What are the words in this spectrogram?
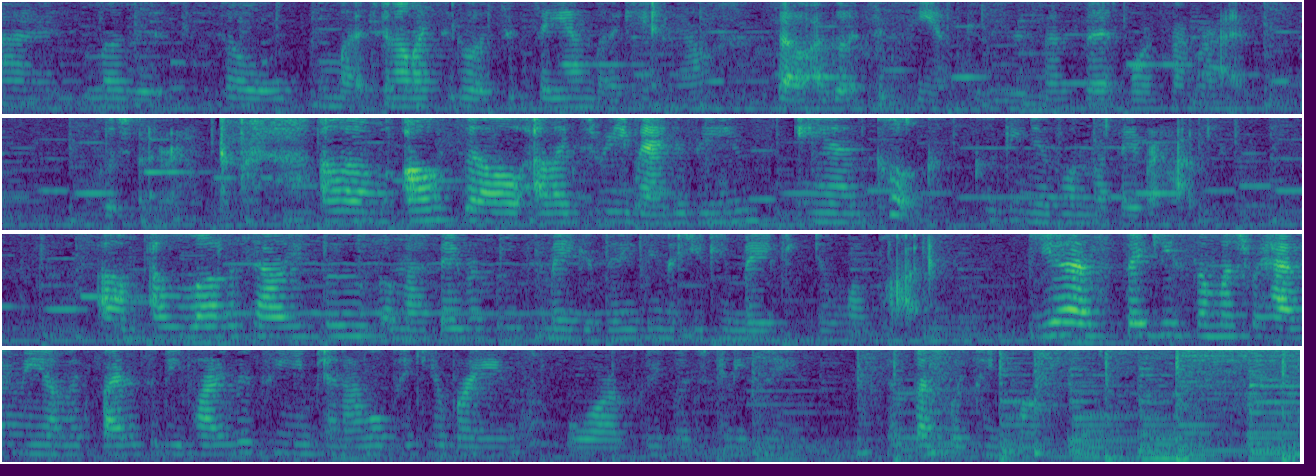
I love it so much, and I like to go at 6 a.m., but I can't now, so I go at 6 p.m. because either sunset or sunrise. Switch that around. Um, also, I like to read magazines and cook. Cooking is one of my favorite hobbies. Um, I love Italian food, but my favorite food to make is anything that you can make in one pot. Yes, thank you so much for having me. I'm excited to be part of your team, and I will pick your brains for pretty much anything, especially ping pong.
